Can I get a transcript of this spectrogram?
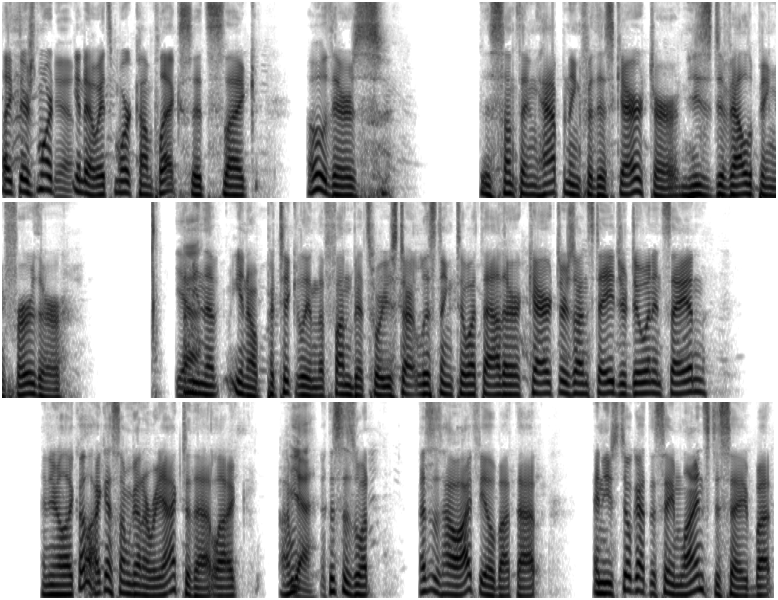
Like, there's more. Yeah. You know, it's more complex. It's like, oh, there's there's something happening for this character, and he's developing further. Yeah. I mean, the you know, particularly in the fun bits where you start listening to what the other characters on stage are doing and saying, and you're like, oh, I guess I'm going to react to that. Like, I'm, Yeah. this is what this is how I feel about that. And you still got the same lines to say, but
